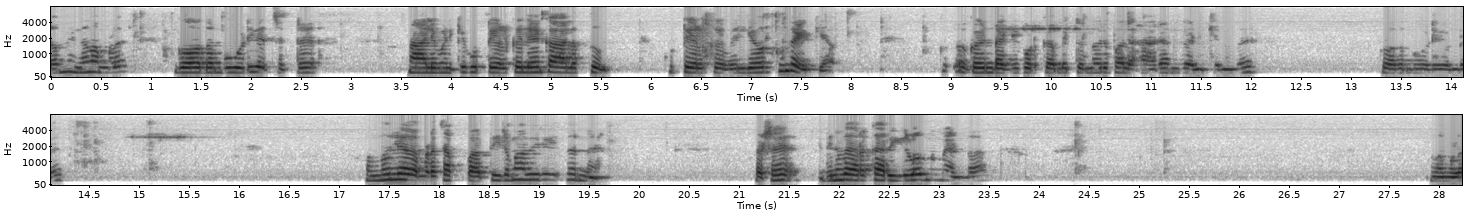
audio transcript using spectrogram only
സുരക്ഷിതം പിന്നെ നമ്മൾ ഗോതമ്പ് കൂടി വെച്ചിട്ട് നാല് മണിക്ക് കുട്ടികൾക്ക് അല്ലെങ്കിൽ കാലത്തും കുട്ടികൾക്ക് വലിയവർക്കും കഴിക്കാം. ഒക്കെ ഉണ്ടാക്കി കൊടുക്കാൻ പറ്റുന്ന ഒരു പലഹാരമാണ് കാണിക്കുന്നത്. ഗോതമ്പ് പൊടി കൊണ്ട്. ഒന്നുമില്ല നമ്മുടെ ചപ്പാത്തിയിലെ മാതിരി തന്നെ. പക്ഷെ ഇതിന് വേറെ കറികളൊന്നും വേണ്ട. നമ്മൾ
